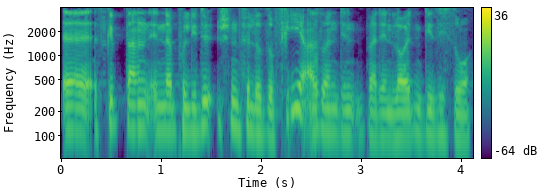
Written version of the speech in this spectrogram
äh, es gibt dann in der politischen Philosophie, also in den, bei den Leuten, die sich so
